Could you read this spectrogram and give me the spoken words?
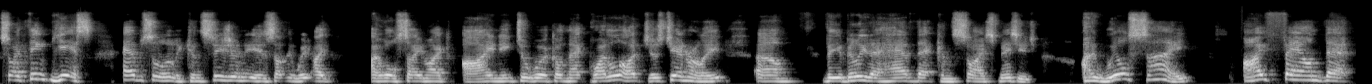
So I think, yes, absolutely. Concision is something we, I, I will say, Mike, I need to work on that quite a lot, just generally. Um, the ability to have that concise message. I will say, I found that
